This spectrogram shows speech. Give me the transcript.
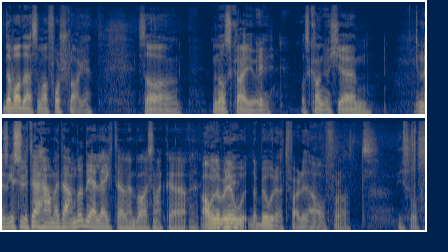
det var det som var forslaget. Så Men oss skal jo oss kan jo ikke Vi skal slutte her med andre dialekter, men bare snakke Ja, men det blir, det blir urettferdig, det òg, for at hvis oss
